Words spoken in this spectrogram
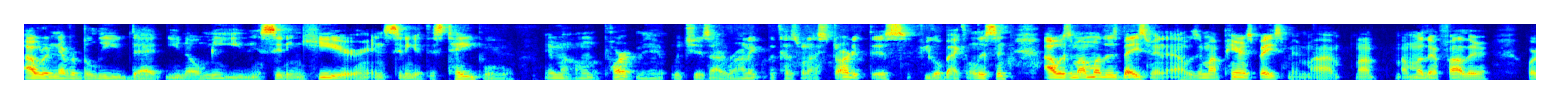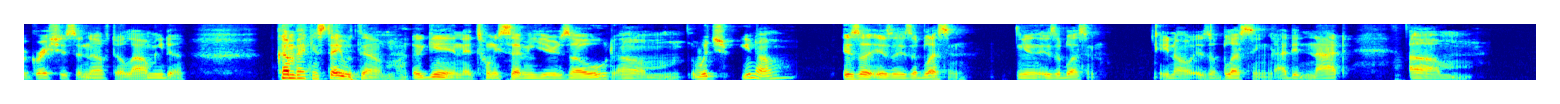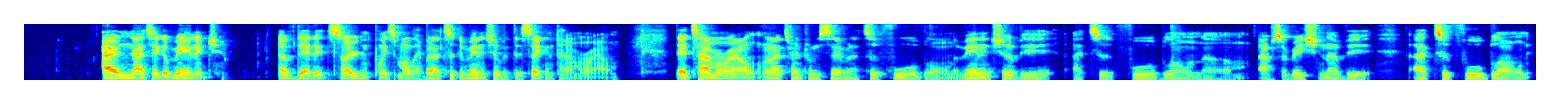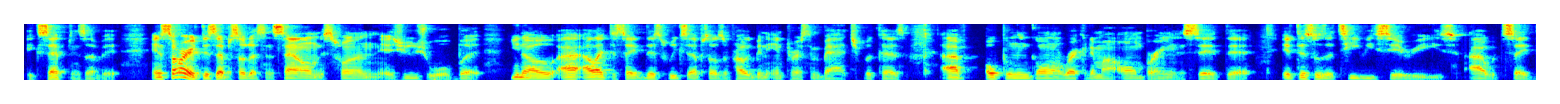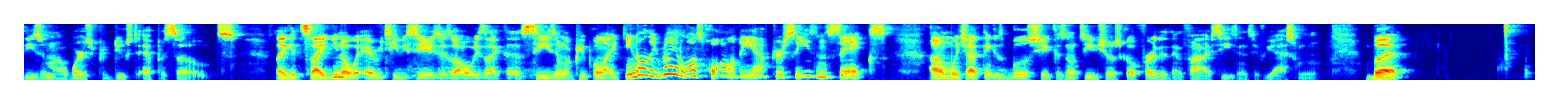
I would have never believed that, you know, me even sitting here and sitting at this table in my own apartment, which is ironic because when I started this, if you go back and listen, I was in my mother's basement. I was in my parents' basement. My my my mother and father were gracious enough to allow me to come back and stay with them again at 27 years old, um, which you know is a is a, is a blessing. You know, is a blessing. You know, is a blessing. I did not um I did not take advantage of that at certain points in my life, but I took advantage of it the second time around. That time around, when I turned 27, I took full blown advantage of it. I took full blown um, observation of it. I took full blown acceptance of it. And sorry if this episode doesn't sound as fun as usual, but you know, I, I like to say this week's episodes have probably been an interesting batch because I've openly gone on record in my own brain and said that if this was a TV series, I would say these are my worst produced episodes Like it's like you know, with every TV series, there's always like a season where people like, you know, they really lost quality after season six, um, which I think is bullshit because no TV shows go further than five seasons, if you ask me. But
